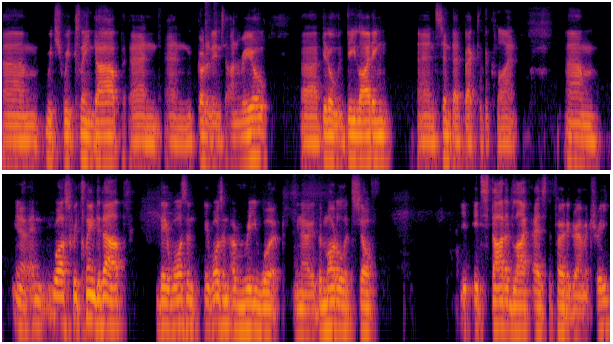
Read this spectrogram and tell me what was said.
um, which we cleaned up and, and got it into Unreal, uh, did all the delighting and sent that back to the client. Um, you know, and whilst we cleaned it up, there wasn't it wasn't a rework. You know, the model itself, it, it started life as the photogrammetry,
